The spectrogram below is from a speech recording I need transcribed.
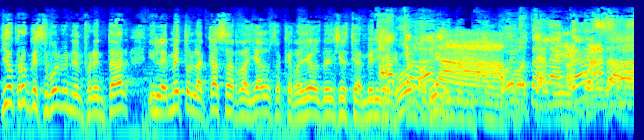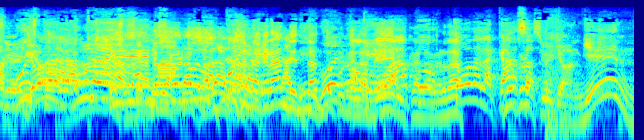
Yo creo que se vuelven a enfrentar y le meto la casa a Rayados a que Rayados vence a este América. Ah, Puesta la casa. Sí, Puesta puesta la la casa. Sí, no, no, tampoco se me agranden tanto con el América, la verdad. toda la casa, Suyón. Bien.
